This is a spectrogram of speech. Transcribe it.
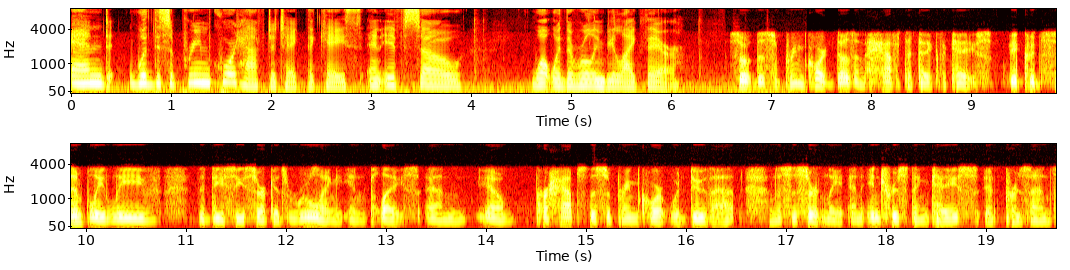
And would the Supreme Court have to take the case? And if so, what would the ruling be like there? So the Supreme Court doesn't have to take the case. It could simply leave the D.C. Circuit's ruling in place. And, you know, perhaps the Supreme Court would do that. And this is certainly an interesting case. It presents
